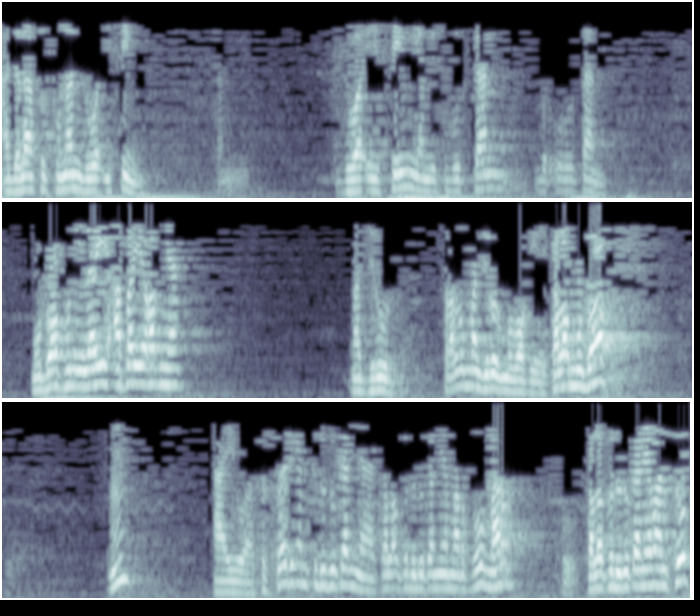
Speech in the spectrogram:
adalah susunan dua isim. Dua isim yang disebutkan berurutan. Mudhafun ilaih apa i'rabnya? Majrur. Selalu majrur mudhaf. Kalau mudhaf hmm? Ayo, sesuai dengan kedudukannya. Kalau kedudukannya marfu, marfu. Kalau kedudukannya mansub,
